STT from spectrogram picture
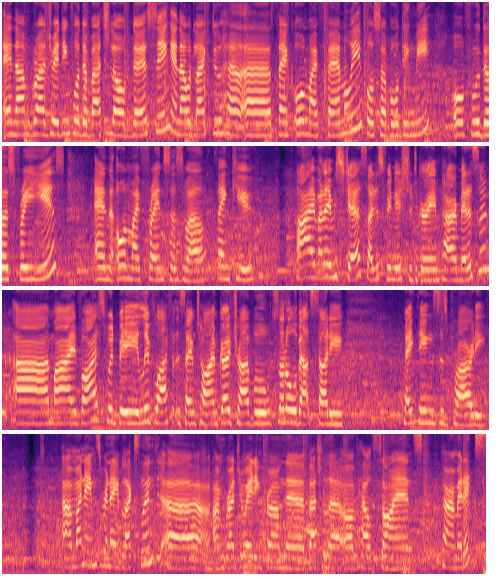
and I'm graduating for the Bachelor of Nursing and I would like to uh, thank all my family for supporting me all through those three years and all my friends as well. Thank you. Hi, my name is Jess. I just finished a degree in paramedicine. Uh, my advice would be live life at the same time, go travel. It's not all about study. Make things as a priority. Uh, my name is Renee Blacksland. Uh, I'm graduating from the Bachelor of Health Science Paramedics.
